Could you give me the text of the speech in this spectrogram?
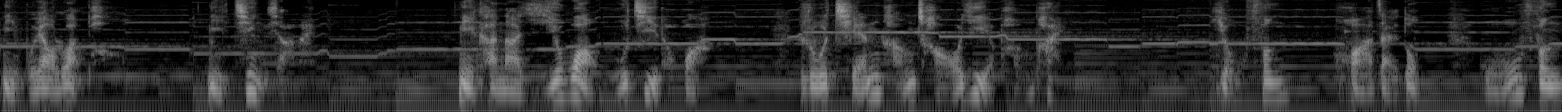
你不要乱跑，你静下来。你看那一望无际的花，如钱塘潮叶澎湃。有风，花在动；无风，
